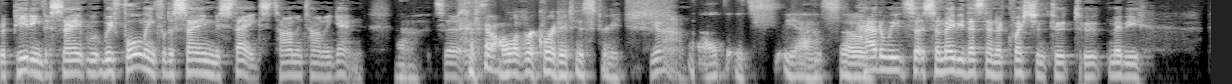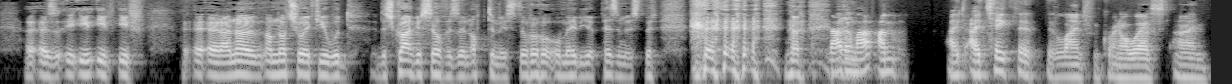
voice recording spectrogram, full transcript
repeating the same. We're falling for the same mistakes time and time again. Yeah. It's, a, it's all of recorded history. Yeah, uh, it's yeah. So how do we? So, so maybe that's then a question to to maybe uh, as if if. And I know I'm not sure if you would describe yourself as an optimist or, or maybe a pessimist, but no, not um, an, I'm. I, I take the, the line from Cornel West. I'm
